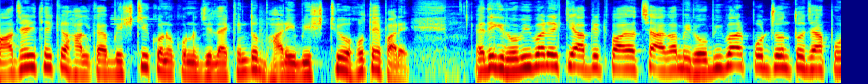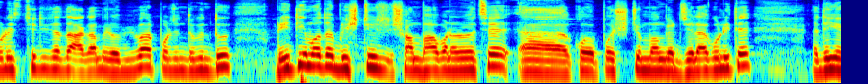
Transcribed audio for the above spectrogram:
মাঝারি থেকে হালকা বৃষ্টি, কোনো কোনো জেলায় কিন্তু ভারী বৃষ্টিও হতে পারে। এদিকে রবিবারের কি আপডেট পাওয়া যাচ্ছে? আগামী রবিবার পর্যন্ত যা পরিস্থিতি তাতে আগামী রবিবার পর্যন্ত কিন্তু রীতিমতো বৃষ্টির সম্ভাবনা রয়েছে পশ্চিমবঙ্গের জেলাগুলিতে। এদিকে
